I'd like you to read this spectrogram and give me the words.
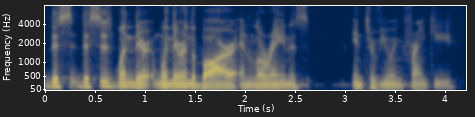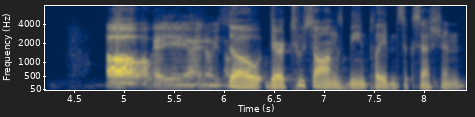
this this is when they're when they're in the bar and Lorraine is interviewing Frankie. Oh, okay, yeah, yeah, I know you're talking. So there are two songs being played in succession.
